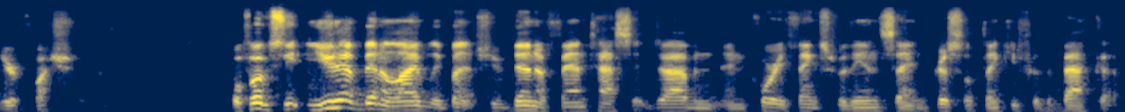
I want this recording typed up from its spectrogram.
your question. Well, folks, you, have been a lively bunch. You've done a fantastic job. And, and Corey, thanks for the insight. And Crystal, thank you for the backup.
